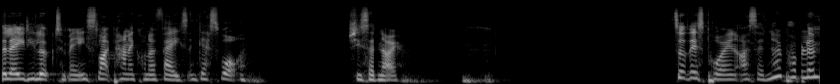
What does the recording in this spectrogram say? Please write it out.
The lady looked at me, slight panic on her face, and guess what? She said no. So at this point, I said, no problem.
